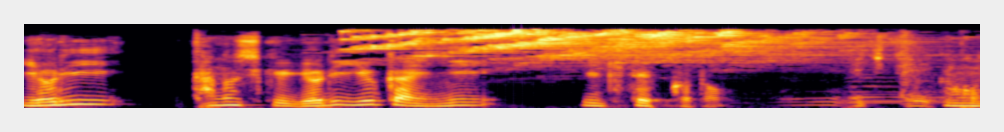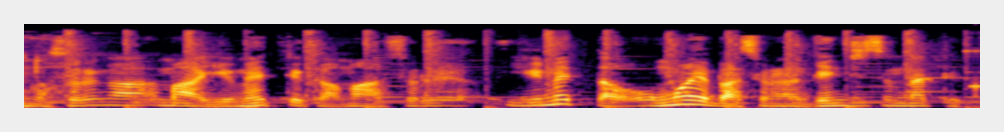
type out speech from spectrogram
より楽しくより愉快に生きていくこと、生きていくうこと、ん、それがまあ夢っていうかまあそれ夢と思えばそれが現実になってく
